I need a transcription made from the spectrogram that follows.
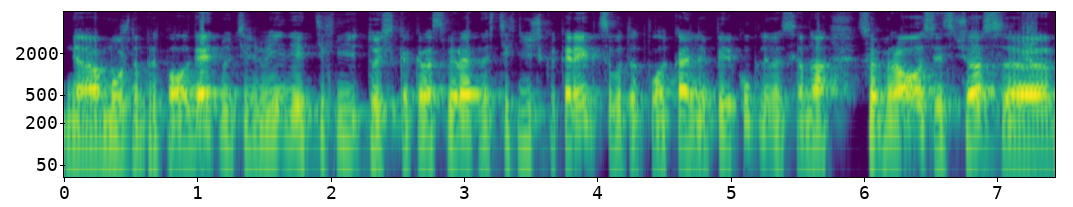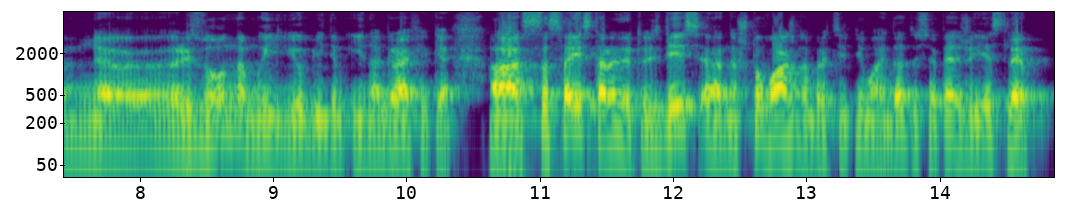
а, можно предполагать, но тем не менее, техни... то есть как раз вероятность технической коррекции, вот эта локальная перекупленность, она сформировалась, и сейчас э, э, резонно мы ее видим и на графике. А со своей стороны, то есть здесь на что важно обратить внимание, да, то есть опять же, если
